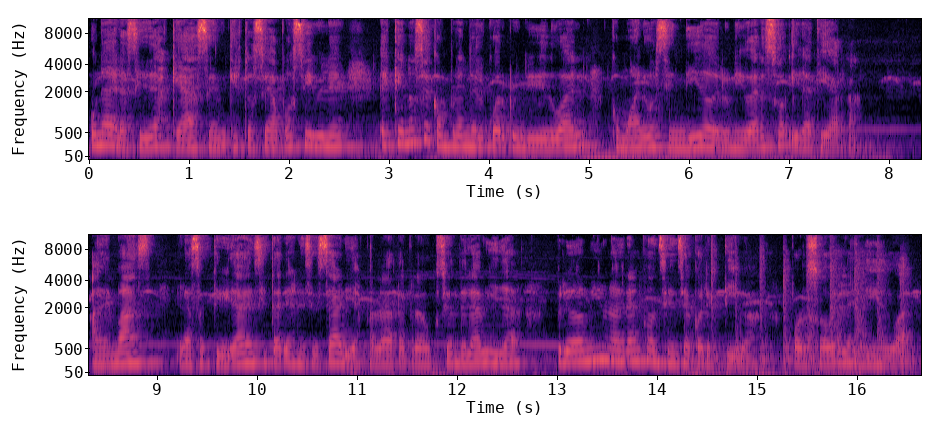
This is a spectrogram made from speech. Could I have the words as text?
Una de las ideas que hacen que esto sea posible es que no se comprende el cuerpo individual como algo escindido del universo y la Tierra. Además, en las actividades y tareas necesarias para la reproducción de la vida predomina una gran conciencia colectiva, por sobre la individual.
